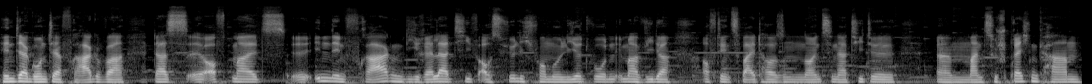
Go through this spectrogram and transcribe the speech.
Hintergrund der Frage war, dass äh, oftmals äh, in den Fragen, die relativ ausführlich formuliert wurden, immer wieder auf den 2019er Titel äh, man zu sprechen kam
